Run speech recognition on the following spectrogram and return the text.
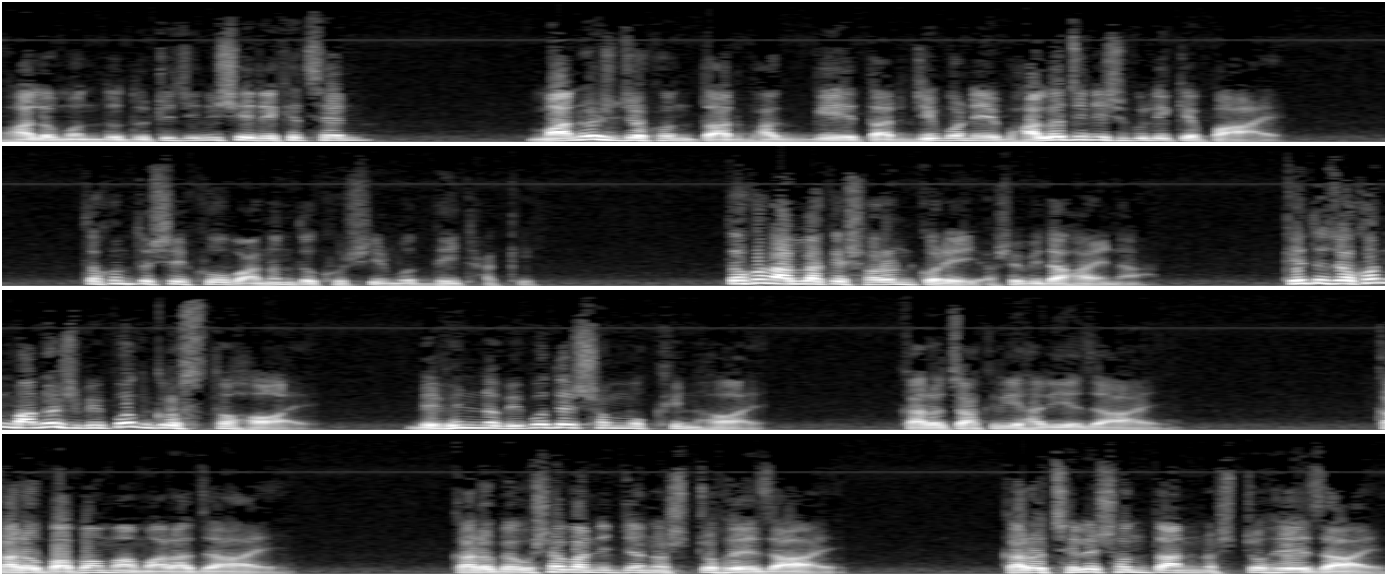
ভালো মন্দ দুটি জিনিসই রেখেছেন। মানুষ যখন তার ভাগ্যে, তার জীবনে ভালো জিনিসগুলিকে পায়, তখন তো সে খুব আনন্দ খুশির মধ্যেই থাকে। তখন আল্লাহকে স্মরণ করে অসুবিধা হয় না। কিন্তু যখন মানুষ বিপদগ্রস্ত হয়, বিভিন্ন বিপদের সম্মুখীন হয়, কারও চাকরি হারিয়ে যায়, কারও বাবা মা মারা যায়, কারও ব্যবসা বাণিজ্য নষ্ট হয়ে যায়, কারও ছেলে সন্তান নষ্ট হয়ে যায়,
